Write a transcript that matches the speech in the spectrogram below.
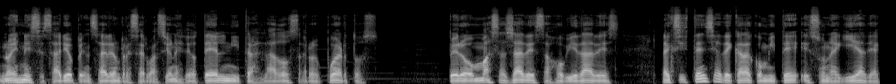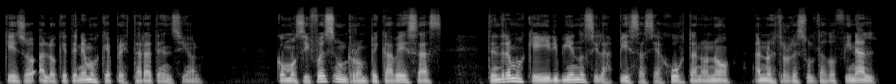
no es necesario pensar en reservaciones de hotel ni traslados a aeropuertos. Pero más allá de esas obviedades, la existencia de cada comité es una guía de aquello a lo que tenemos que prestar atención. Como si fuese un rompecabezas, tendremos que ir viendo si las piezas se ajustan o no a nuestro resultado final.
